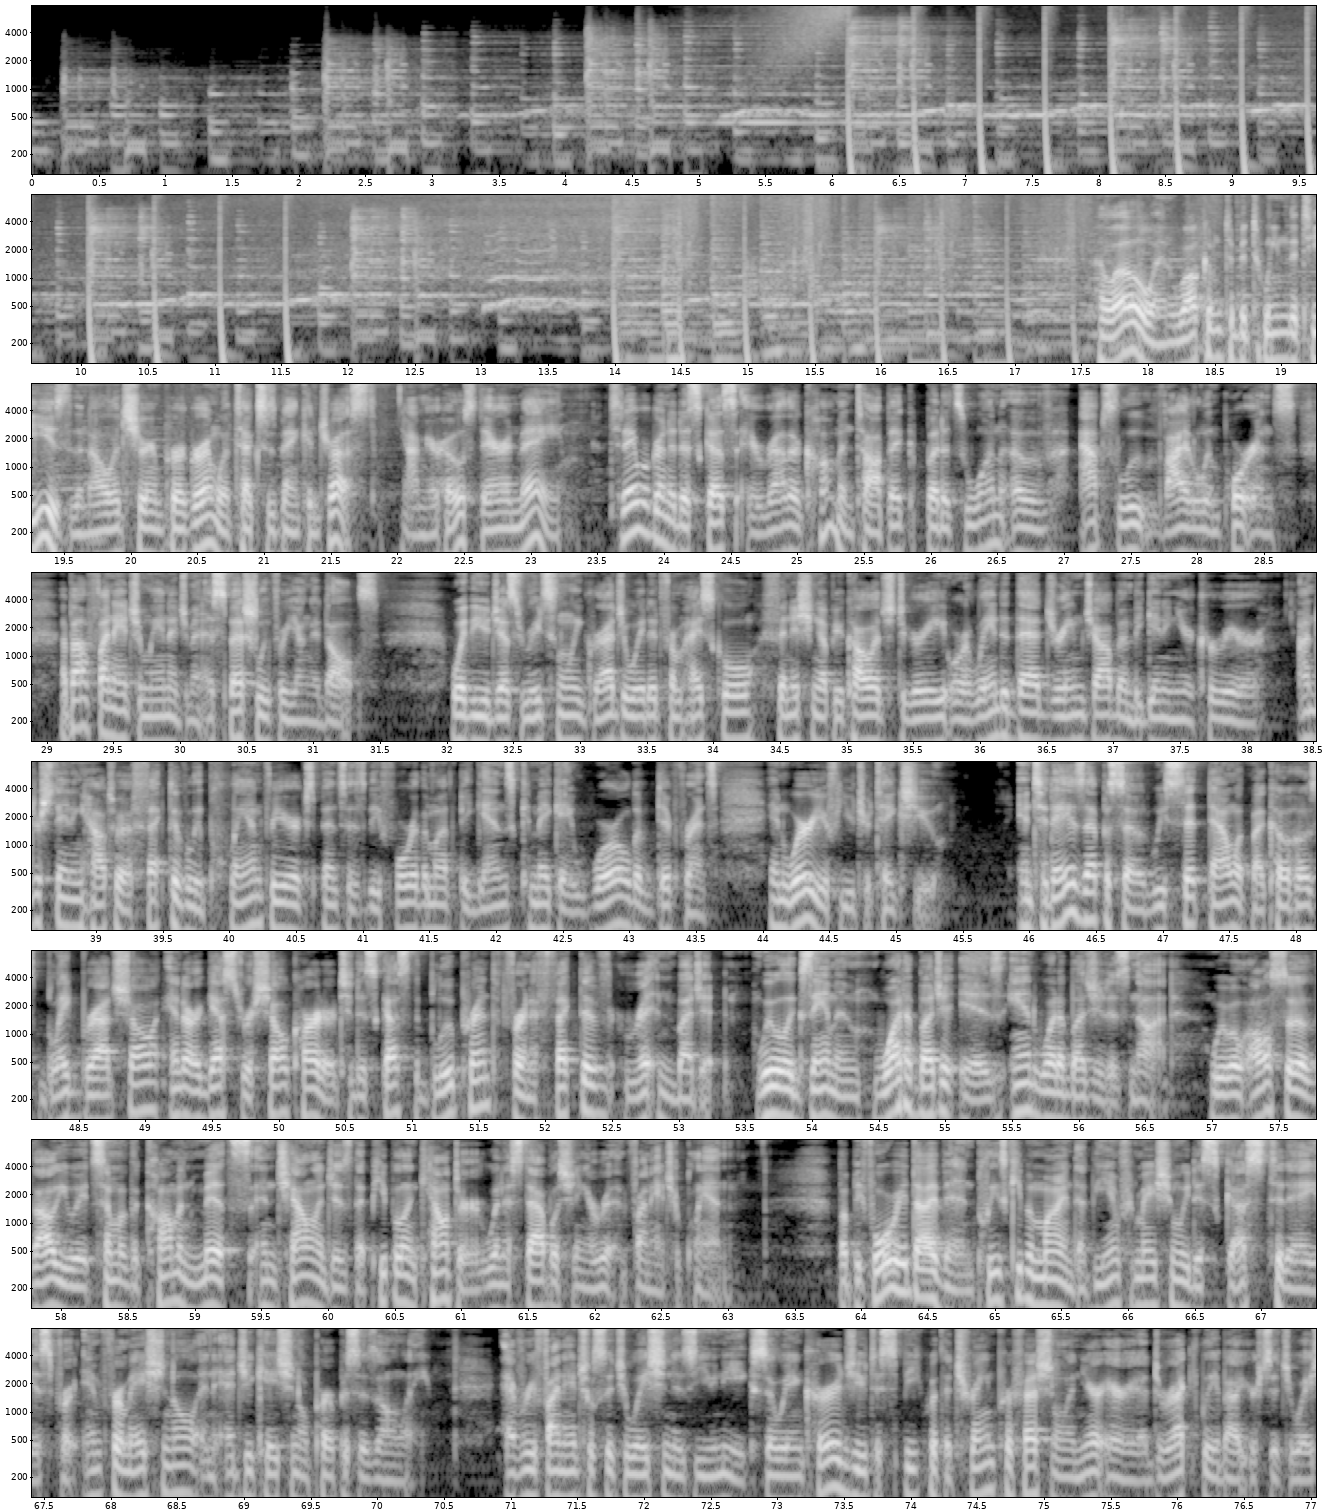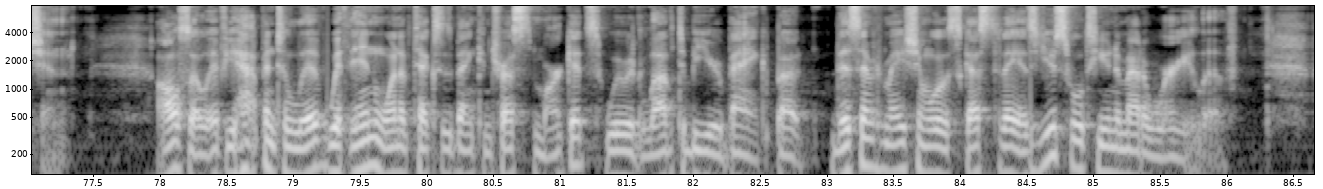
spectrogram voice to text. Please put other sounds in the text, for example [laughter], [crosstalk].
Hello, and welcome to Between the T's, the knowledge sharing program with Texas Bank and Trust. I'm your host, Aaron May. Today, we're going to discuss a rather common topic, but it's one of absolute vital importance about financial management, especially for young adults. Whether you just recently graduated from high school, finishing up your college degree, or landed that dream job and beginning your career, understanding how to effectively plan for your expenses before the month begins can make a world of difference in where your future takes you. In today's episode, we sit down with my co host Blake Bradshaw and our guest Rachelle Carter to discuss the blueprint for an effective written budget. We will examine what a budget is and what a budget is not. We will also evaluate some of the common myths and challenges that people encounter when establishing a written financial plan. But before we dive in, please keep in mind that the information we discuss today is for informational and educational purposes only. Every financial situation is unique, so we encourage you to speak with a trained professional in your area directly about your situation. Also, if you happen to live within one of Texas Bank and Trust's markets, we would love to be your bank, but this information we'll discuss today is useful to you no matter where you live.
